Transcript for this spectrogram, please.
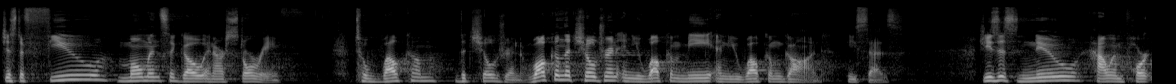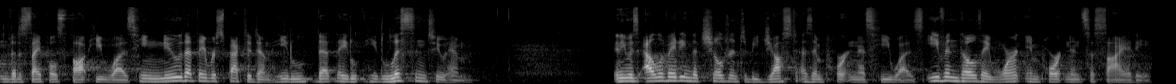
just a few moments ago in our story to welcome the children. Welcome the children, and you welcome me, and you welcome God, he says. Jesus knew how important the disciples thought he was. He knew that they respected him, he, that they, he listened to him. And he was elevating the children to be just as important as he was, even though they weren't important in society.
